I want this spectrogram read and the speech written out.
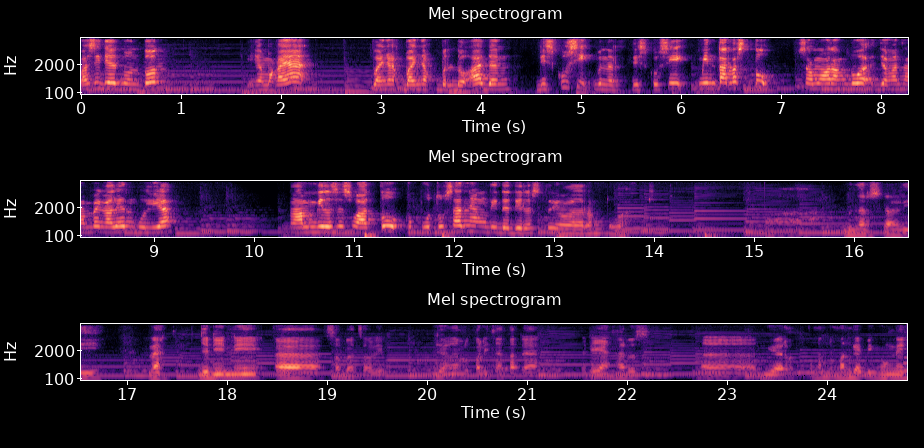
pasti dia nuntun ya makanya banyak-banyak berdoa dan diskusi bener diskusi minta restu sama orang tua jangan sampai kalian kuliah ngambil sesuatu keputusan yang tidak direstui oleh orang tua benar sekali. Nah, jadi ini eh, sobat solid, jangan lupa dicatat ya. Jadi yang harus eh, biar teman-teman gak bingung nih.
